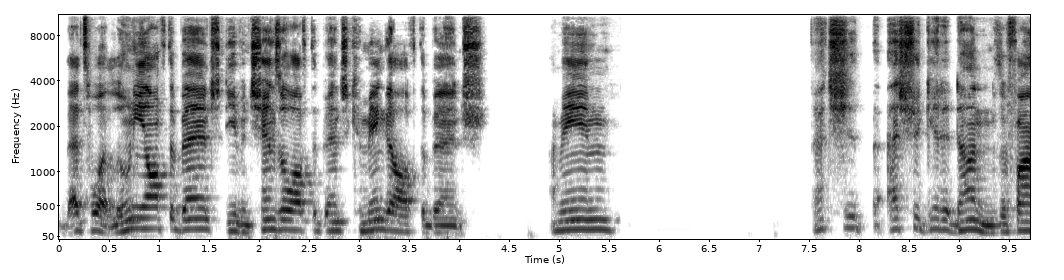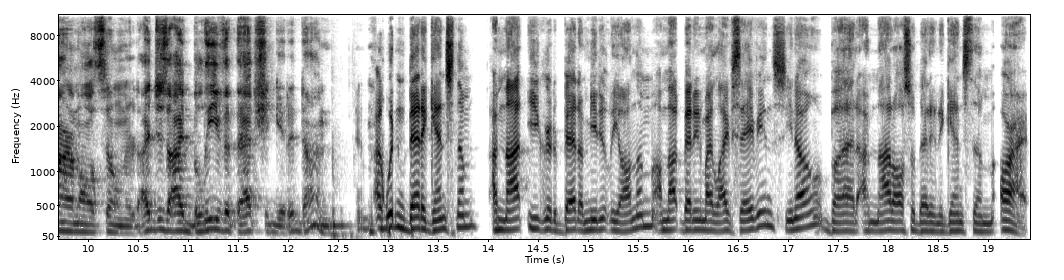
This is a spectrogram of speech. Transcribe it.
That's what Looney off the bench, DiVincenzo off the bench, Kuminga off the bench. I mean, that should that should get it done. They're firing all cylinders. I just I believe that that should get it done. I wouldn't bet against them. I'm not eager to bet immediately on them. I'm not betting my life savings, you know, but I'm not also betting against them. All right,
